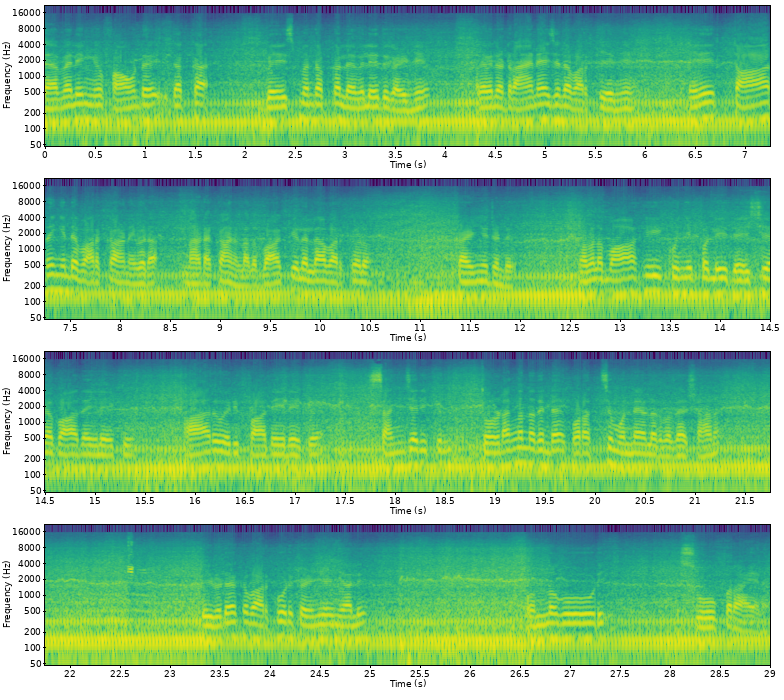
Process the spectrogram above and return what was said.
ലെവലിങ് ഫൗണ്ട് ഇതൊക്കെ ബേസ്മെന്റൊക്കെ ലെവൽ ചെയ്ത് കഴിഞ്ഞ് അതേപോലെ ഡ്രാനേജിന്റെ വർക്ക് കഴിഞ്ഞ് ഇനി ടാറിങ്ങിന്റെ വർക്കാണ് ഇവിടെ നടക്കാനുള്ളത്. ബാക്കിയുള്ള എല്ലാ വർക്കുകളും കഴിഞ്ഞിട്ടുണ്ട്. നമ്മൾ മാഹി കുഞ്ഞിപ്പള്ളി ദേശീയപാതയിലേക്ക് ആറ് വരി പാതയിലേക്ക് സഞ്ചരിക്കുന്ന തുടങ്ങുന്നതിന്റെ കുറച്ച് മുന്നേ ഉള്ളൊരു പ്രദേശമാണ്. ഇവിടെയൊക്കെ വർക്ക് കൂടി കഴിഞ്ഞ് കഴിഞ്ഞാൽ ഒന്നുകൂടി സൂപ്പറായനെ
